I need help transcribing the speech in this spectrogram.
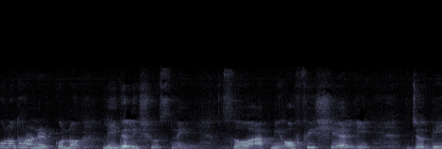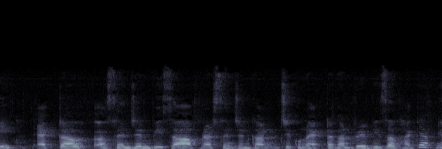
কোনো ধরনের কোনো লিগাল ইস্যুস নেই। সো আপনি অফিসিয়ালি যদি একটা সেনজেন ভিসা আপনার সেনজেন যে কোনো একটা কান্ট্রির ভিসা থাকে, আপনি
